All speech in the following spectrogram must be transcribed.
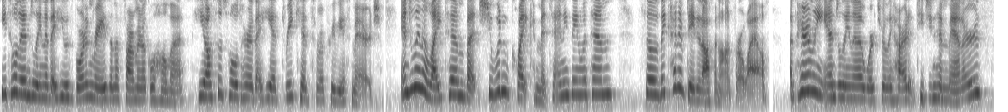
He told Angelina that he was born and raised on a farm in Oklahoma. He also told her that he had three kids from a previous marriage. Angelina liked him, but she wouldn't quite commit to anything with him, so they kind of dated off and on for a while. Apparently, Angelina worked really hard at teaching him manners,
